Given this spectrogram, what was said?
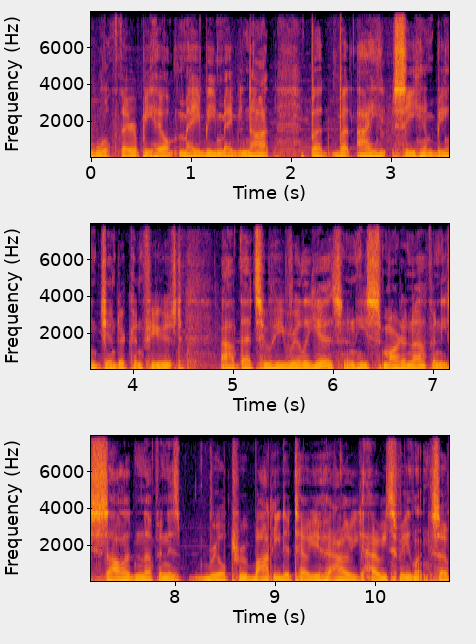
Will therapy help? Maybe, maybe not. But but I see him being gender confused. Uh, that's who he really is, and he's smart enough, and he's solid enough in his real true body to tell you how he, how he's feeling. So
